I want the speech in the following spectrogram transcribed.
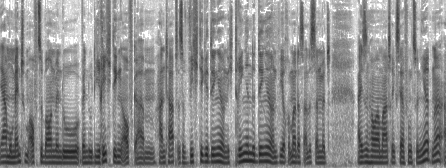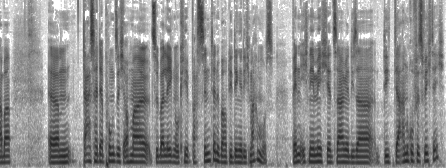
ja, Momentum aufzubauen, wenn du, wenn du die richtigen Aufgaben handhabst, also wichtige Dinge und nicht dringende Dinge und wie auch immer das alles dann mit Eisenhower Matrix ja funktioniert, ne? Aber ähm, da ist halt der Punkt, sich auch mal zu überlegen, okay, was sind denn überhaupt die Dinge, die ich machen muss? Wenn ich nämlich jetzt sage, dieser, die, der Anruf ist wichtig,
